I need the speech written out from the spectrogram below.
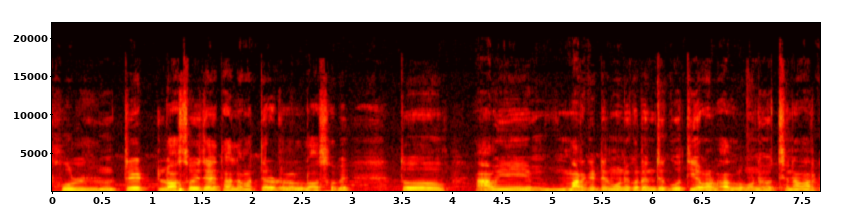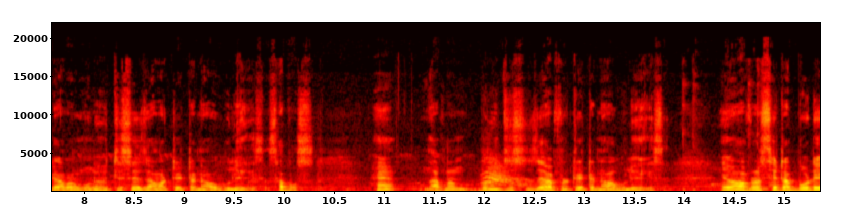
ফুল ট্রেড লস হয়ে যায়, তাহলে আমার তেরো ডলার লস হবে। তো আমি মার্কেটের মনে করেন যে গতি আমার ভালো মনে হচ্ছে না। মার্কেট আমার মনে হচ্ছে যে আমার ট্রেডটা নেওয়া ভুলে গেছে। সাপোজ হ্যাঁ আপনার মনে হচ্ছে যে আপনার ট্রেডটা নেওয়া ভুলে গেছে। এবং আপনার সেট আপ বোর্ডে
